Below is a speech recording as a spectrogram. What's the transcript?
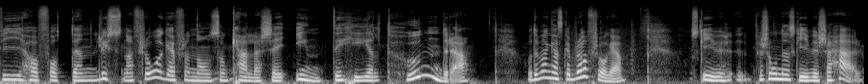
Vi har fått en lyssnarfråga från någon som kallar sig Inte helt hundra. Och det var en ganska bra fråga. Skriver, personen skriver så här.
